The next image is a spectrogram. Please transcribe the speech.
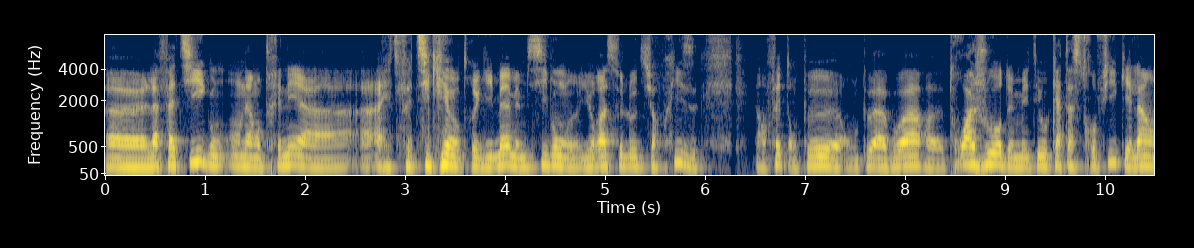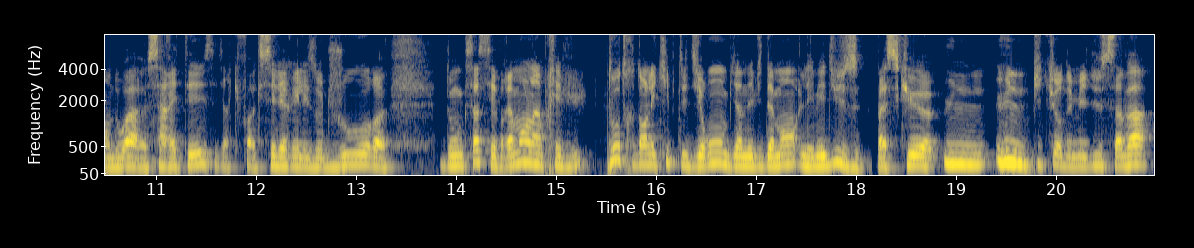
Euh, la fatigue, on, est entraîné à, à, être fatigué entre guillemets, même si bon, il y aura ce lot de surprises. Mais en fait, on peut, on peut avoir euh, trois jours de météo catastrophique et là, on doit euh, s'arrêter, c'est-à-dire qu'il faut accélérer les autres jours. Donc ça, c'est vraiment l'imprévu. D'autres dans l'équipe te diront bien évidemment les méduses, parce que une, une piqûre de méduse, ça va.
